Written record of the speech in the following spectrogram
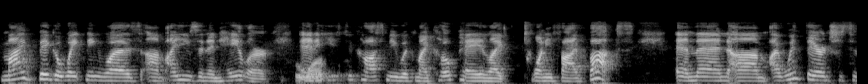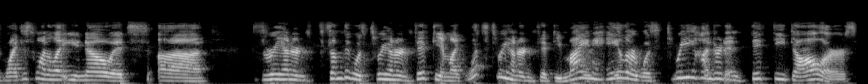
My big awakening was um, I use an inhaler, and it used to cost me with my copay like twenty five bucks. And then um, I went there, and she said, "Well, I just want to let you know it's." Uh, 300 something was 350 i'm like what's 350 my inhaler was $350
